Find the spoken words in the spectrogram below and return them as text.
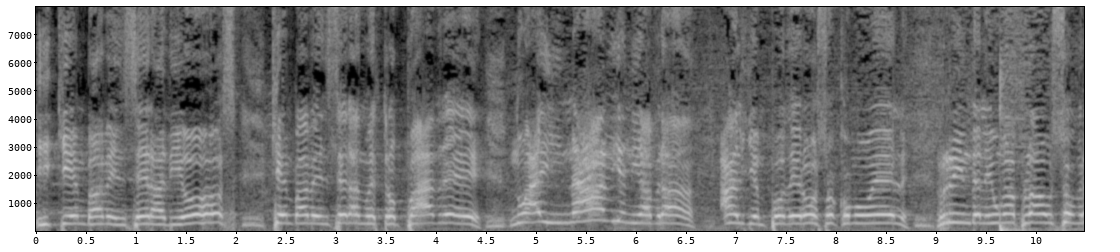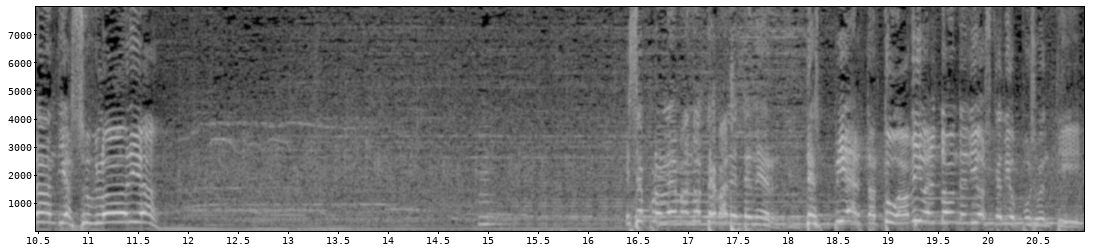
¿Y quién va a vencer a Dios? ¿Quién va a vencer a nuestro Padre? No hay nadie ni habrá alguien poderoso como Él. Ríndele un aplauso grande a su gloria. Ese problema no te va a detener. Despierta tú, aviva el don de Dios que Dios puso en ti.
